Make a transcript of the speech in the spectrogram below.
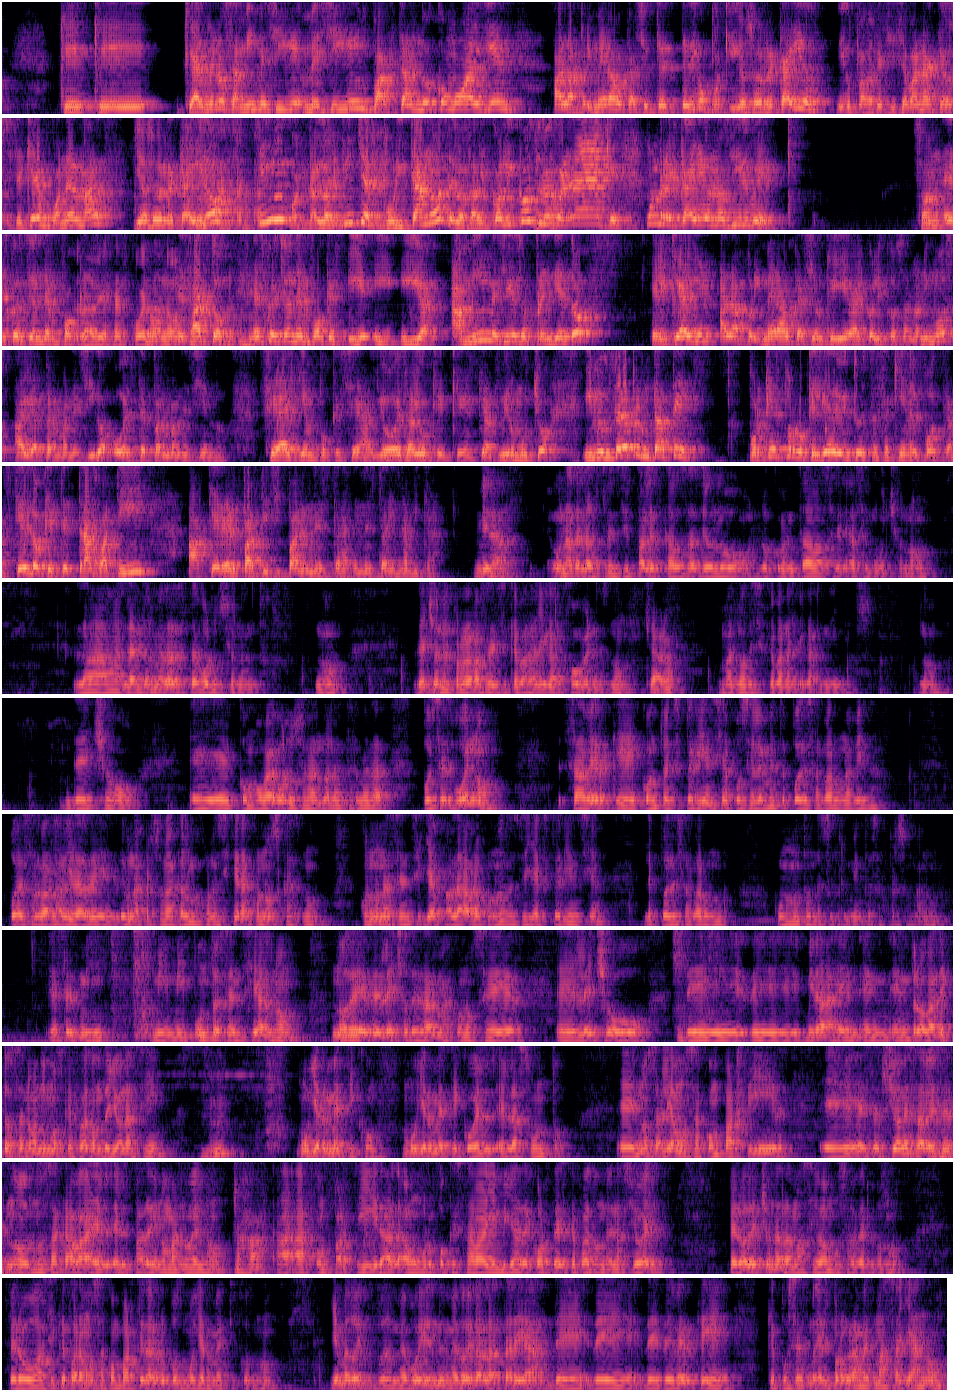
que, que, que al menos a mí me sigue, me sigue impactando como alguien a la primera ocasión, te, digo porque yo soy recaído, digo porque si se van a que o si se quieren poner mal, yo soy recaído, sí, los pinches puritanos de los alcohólicos, luego, nada, que un recaído no sirve. Son, es cuestión de enfoques. La vieja escuela, ¿no? Exacto, es cuestión de enfoques. Y, y a mí me sigue sorprendiendo el que alguien a la primera ocasión que llega a Alcohólicos Anónimos haya permanecido o esté permaneciendo, sea el tiempo que sea. Yo es algo que, admiro mucho y me gustaría preguntarte, ¿por qué es por lo que el día de hoy tú estás aquí en el podcast? ¿Qué es lo que te trajo a ti a querer participar en esta, en esta dinámica? Mira, una de las principales causas, yo lo, comentaba hace, hace, mucho, ¿no? La, la enfermedad está evolucionando, ¿no? De hecho, en el programa se dice que van a llegar jóvenes, ¿no? Claro más no dice que van a llegar niños, ¿no? De hecho, eh, como va evolucionando la enfermedad, pues es bueno saber que con tu experiencia posiblemente puedes salvar una vida. Puedes salvar la vida de, una persona que a lo mejor ni siquiera conozcas, ¿no? Con una sencilla palabra, con una sencilla experiencia, le puedes salvar un, montón de sufrimiento a esa persona, ¿no? Ese es mi, punto esencial, ¿no? No del hecho de darme a conocer, el hecho de, mira, en, Drogadictos Anónimos, que fue donde yo nací, muy hermético, muy hermético el, asunto. Eh, no salíamos a compartir, eh, excepciones a veces nos, nos sacaba el, padrino Manuel, ¿no? A, compartir a, un grupo que estaba ahí en Villa de Cortés, que fue donde nació él, pero de hecho nada más íbamos a verlo, ¿no? Pero así que fuéramos a compartir a grupos muy herméticos, ¿no? Yo me doy, me voy, me doy la tarea de, de ver que que pues es, el programa es más allá, ¿no?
